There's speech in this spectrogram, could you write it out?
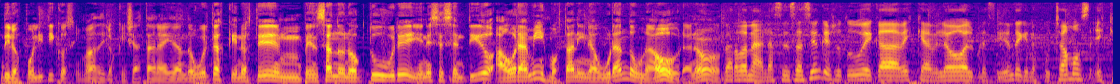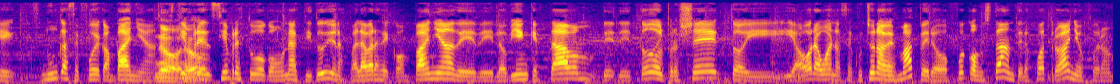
de los políticos y más de los que ya están ahí dando vueltas que no estén pensando en octubre y en ese sentido ahora mismo están inaugurando una obra, ¿no? Perdona, la sensación que yo tuve cada vez que habló el presidente, que lo escuchamos, es que nunca se fue de campaña. No, siempre, ¿no? siempre estuvo con una actitud y unas palabras de campaña, de, de lo bien que estaban, de, de todo el proyecto. Y, y ahora, bueno, se escuchó una vez más, pero fue constante. Los cuatro años fueron.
